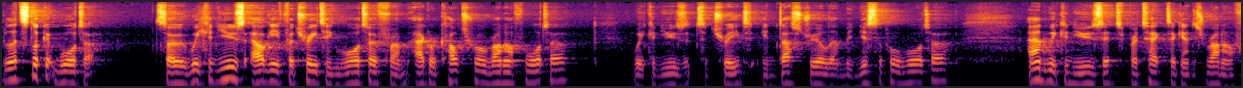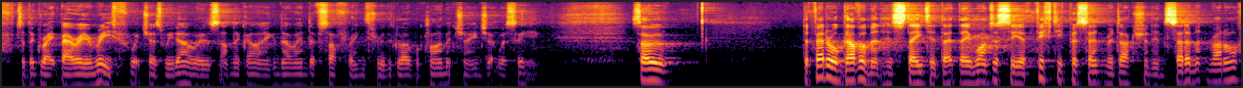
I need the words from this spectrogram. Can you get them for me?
Let's look at water. So we can use algae for treating water from agricultural runoff water. We can use it to treat industrial and municipal water. And we can use it to protect against runoff to the Great Barrier Reef, which, as we know, is undergoing no end of suffering through the global climate change that we're seeing. So the federal government has stated that they want to see a 50% reduction in sediment runoff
